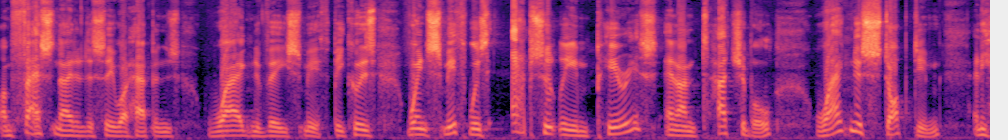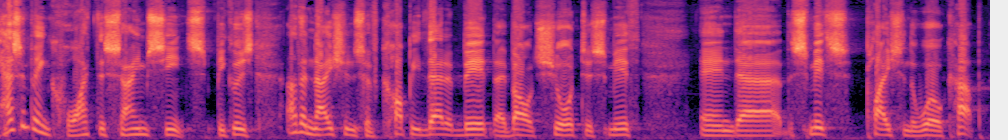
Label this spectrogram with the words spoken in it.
I'm fascinated to see what happens Wagner v Smith because when Smith was absolutely imperious and untouchable, Wagner stopped him and he hasn't been quite the same since because other nations have copied that a bit. They bowled short to Smith and uh, Smith's place in the World Cup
